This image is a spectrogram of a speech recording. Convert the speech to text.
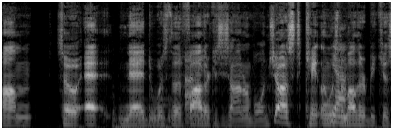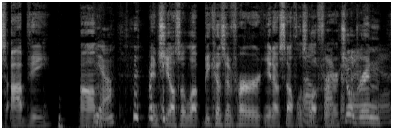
Um, so uh, Ned was the father because he's honorable and just. Catelyn was Yeah. the mother because Obvi. Um, yeah. and she also loved because of her, you know, selfless love for her children. yeah.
